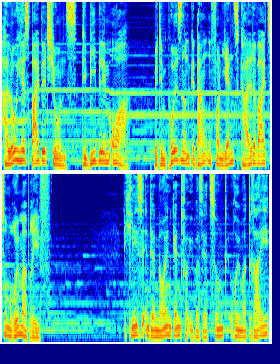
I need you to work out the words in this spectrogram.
Hallo, hier ist Bibletunes, die Bibel im Ohr, mit Impulsen und Gedanken von Jens Kaldewey zum Römerbrief. Ich lese in der neuen Genfer Übersetzung Römer 3,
